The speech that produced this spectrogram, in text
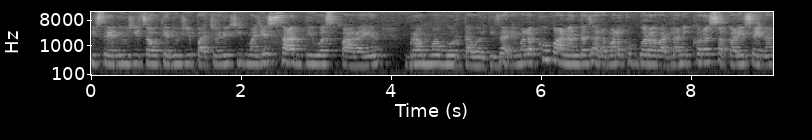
तिसऱ्या दिवशी चौथ्या दिवशी पाचव्या दिवशी माझे सात दिवस पारायण ब्रह्ममुहूर्तावरती झाले. मला खूप आनंद झाला. मला खूप बरं वाटलं. आणि खरंच सकाळीच आहे ना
